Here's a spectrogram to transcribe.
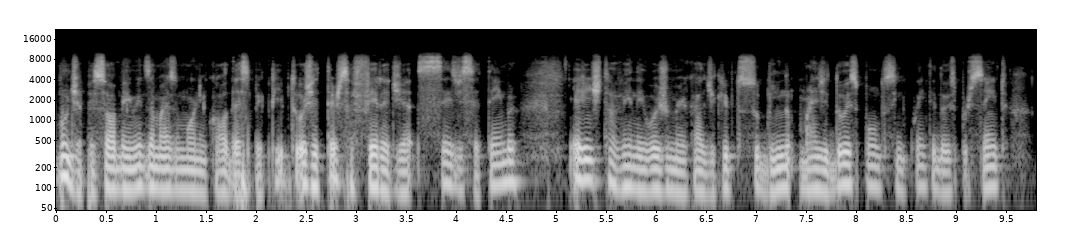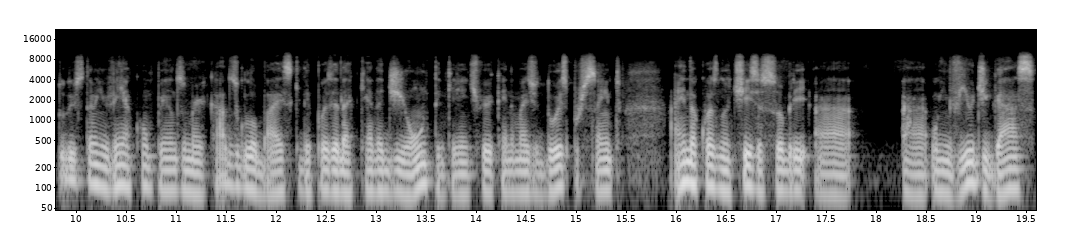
Bom dia pessoal, bem-vindos a mais um Morning Call da SP Cripto. Hoje é terça-feira, dia 6 de setembro, e a gente está vendo aí hoje o mercado de cripto subindo mais de 2,52%. Tudo isso também vem acompanhando os mercados globais, que depois é da queda de ontem, que a gente viu caindo mais de 2%, ainda com as notícias sobre a, a, o envio de gás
